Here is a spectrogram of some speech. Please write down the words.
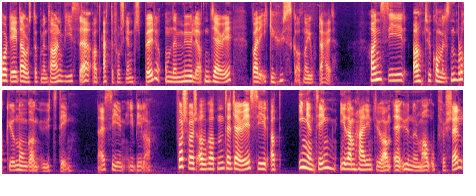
48 Hours-dokumentaren viser at etterforskeren spør om det er mulig at Jerry bare ikke husker at han har gjort det her. Han sier at hukommelsen blokker jo noen gang ut ting. Det sier han i biler. Forsvarsadvokaten til Jerry sier at ingenting i de her intervjuene er unormal oppførsel,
